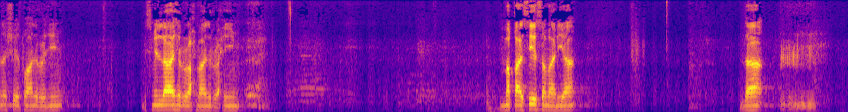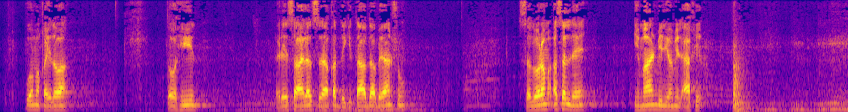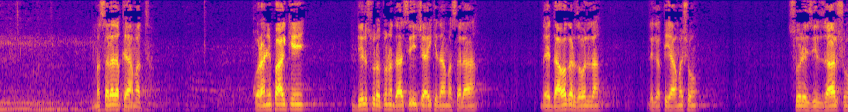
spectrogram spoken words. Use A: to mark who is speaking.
A: من الشیطان الرجیم بسم الله الرحمن الرحیم مقاسی سمانیه دا و مقیدوا توحید رسالت صداقت د کتاب دا بیان شو سلورم اصل دی ایمان بالیوم الاخر مسله د قیامت قران پاک کې ډېر سوراتونه داسي چای کې دا مسله د داوا ګرځول لکه قیامت شو سورې زلزال شو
